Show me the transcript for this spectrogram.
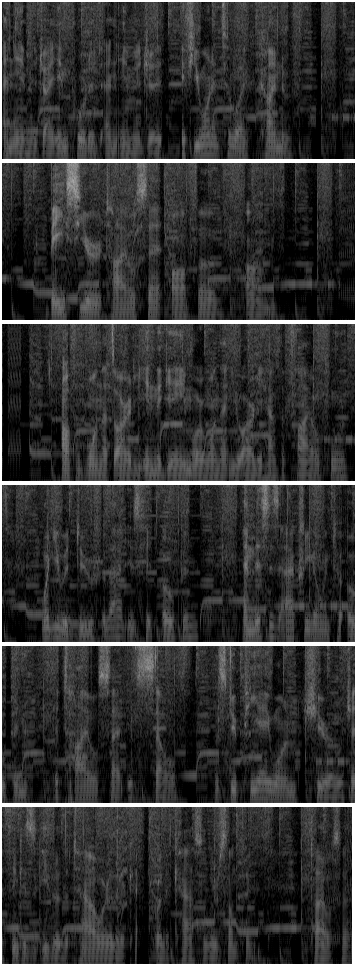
an image, I imported an image. If you wanted to like kind of base your tile set off of um, off of one that's already in the game or one that you already have the file for, what you would do for that is hit open, and this is actually going to open the tile set itself. Let's do PA1 Shiro, which I think is either the tower or the, or the castle or something tile set.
